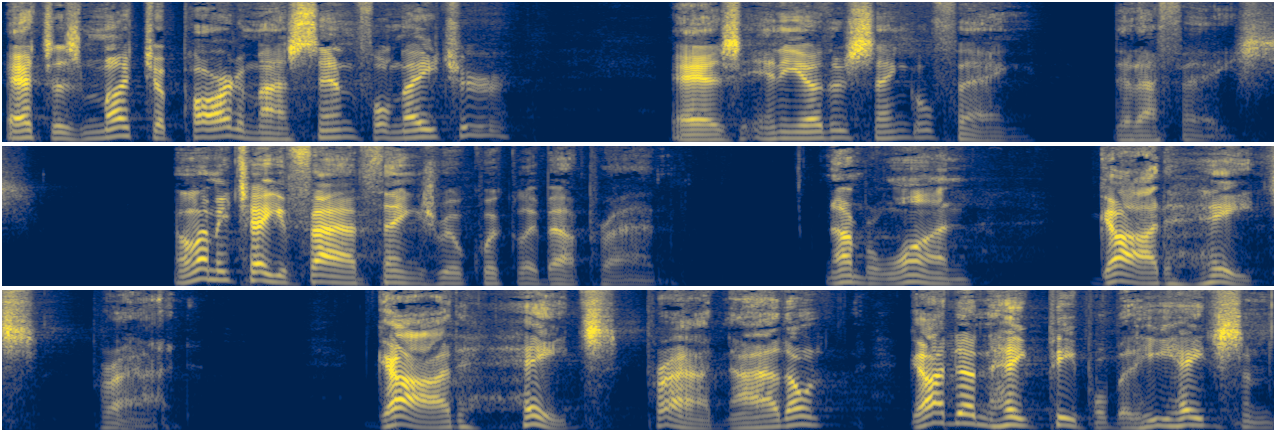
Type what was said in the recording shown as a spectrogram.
That's as much a part of my sinful nature as any other single thing that I face. Now, let me tell you five things real quickly about pride. Number one, God hates pride. God hates pride. Now, I don't, God doesn't hate people, but He hates some,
